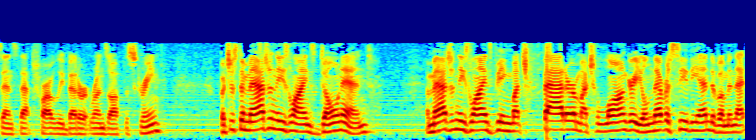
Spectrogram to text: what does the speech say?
sense, that's probably better. It runs off the screen. But just imagine these lines don't end. Imagine these lines being much fatter, much longer. You'll never see the end of them. And that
